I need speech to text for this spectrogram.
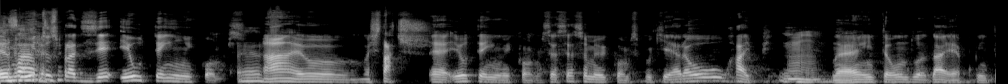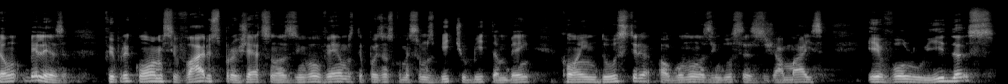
Exato. muitos para dizer eu tenho um e-commerce. É. ah, eu. Uma status. É, eu tenho um e-commerce, acesso ao meu e-commerce, porque era o hype. Uhum. né? Então, do- da época. Então, beleza. Fui para e-commerce, vários projetos nós desenvolvemos, depois nós começamos B2B também com a indústria, algumas indústrias já mais evoluídas,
